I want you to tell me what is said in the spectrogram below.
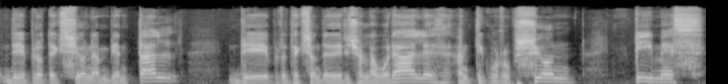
de protección ambiental, de protección de derechos laborales, anticorrupción, pymes,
